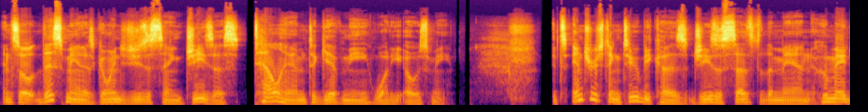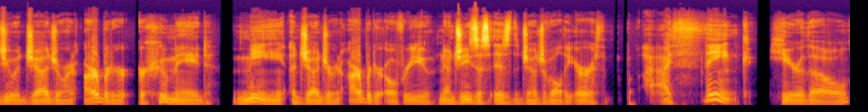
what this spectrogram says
And so this man is going to Jesus saying, Jesus, tell him to give me what he owes me. It's interesting too because Jesus says to the man, Who made you a judge or an arbiter, or who made me a judge or an arbiter over you? Now, Jesus is the judge of all the earth. I think here, though,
